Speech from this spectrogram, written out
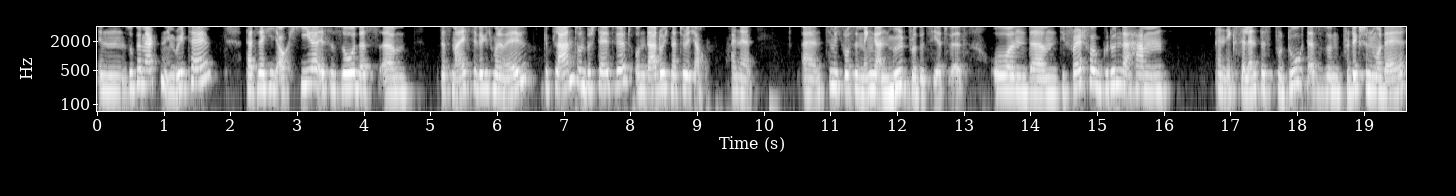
in Supermärkten, im Retail. Tatsächlich auch hier ist es so, dass ähm, das meiste wirklich manuell geplant und bestellt wird und dadurch natürlich auch eine äh, ziemlich große Menge an Müll produziert wird. Und ähm, die Freshflow-Gründer haben ein exzellentes Produkt, also so ein Prediction-Modell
